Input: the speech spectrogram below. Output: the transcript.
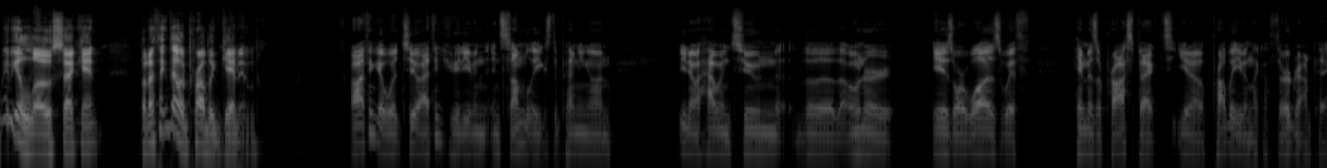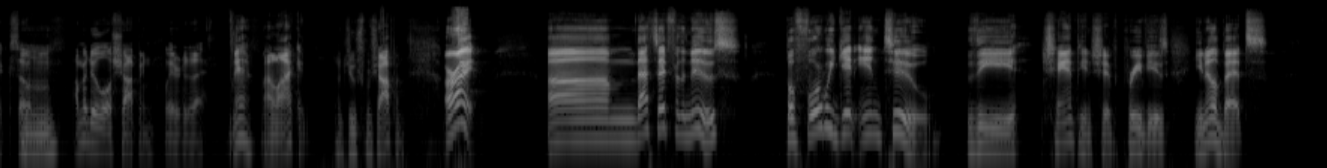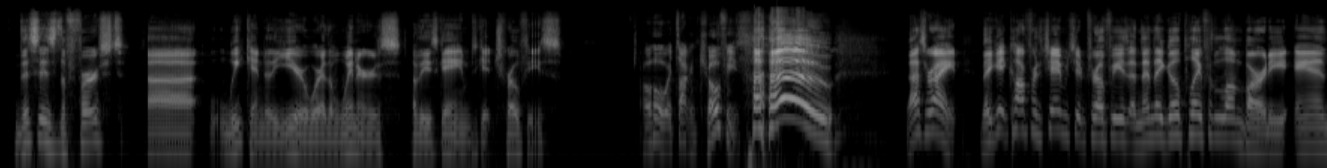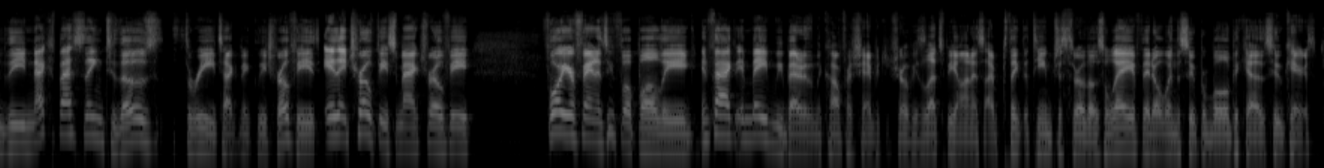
maybe a low second, but I think that would probably get him. Oh, I think it would too. I think you could even in some leagues, depending on you know how in tune the the owner is or was with him as a prospect. You know, probably even like a third round pick. So Mhm. I'm gonna do a little shopping later today. Yeah, I like it. I'll do some shopping. All right. Um, that's it for the news. Before we get into the championship previews, you know, Betz, this is the first uh weekend of the year where the winners of these games get trophies. Oh, we're talking trophies. Ho That's right. They get conference championship trophies and then they go play for the Lombardi. And the next best thing to those three, technically, trophies is a trophy smack trophy for your fantasy football league. In fact, it made me better than the conference championship trophies. Let's be honest. I think the teams just throw those away if they don't win the Super Bowl because who cares?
